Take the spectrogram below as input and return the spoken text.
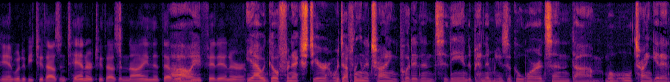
And would it be 2010 or 2009 that that would Oh, be fit in, or Yeah, I would go for next year. We're definitely going to try and put it into the Independent Music Awards, and um, we'll, we'll try and get it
